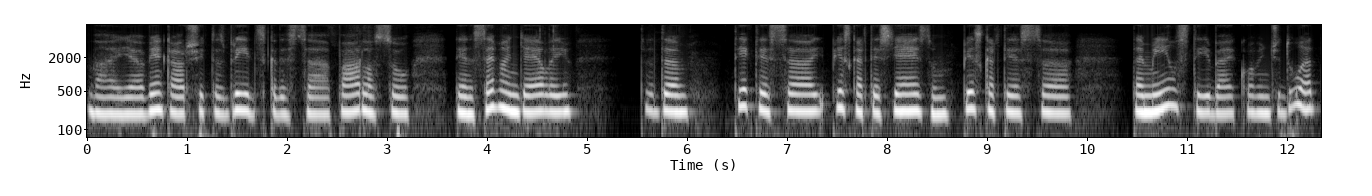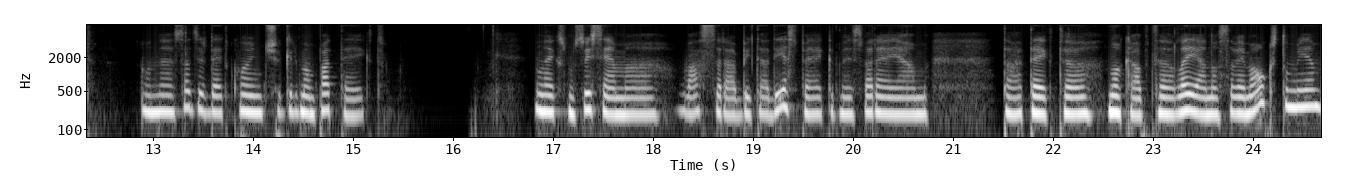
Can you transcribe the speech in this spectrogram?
vai uh, vienkārši tas brīdis, kad es uh, pārlasu dienas evaņģēliju, tad uh, tiekties, uh, pieskarties Jēzum, pieskarties uh, tai mīlestībai, ko viņš dod, un uh, sadzirdēt, ko viņš grib man pateikt. Man liekas, mums visiem uh, vasarā bija tāda iespēja, kad mēs varējām tā teikt, uh, nokāpt uh, lejā no saviem augstumiem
